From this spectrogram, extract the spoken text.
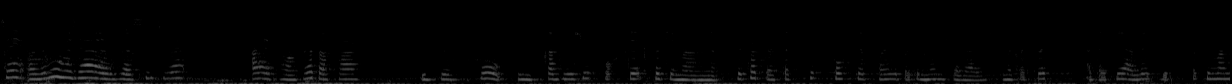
Tiens, un nouveau visage. Si tu veux être en vrai ta sœur, il te faut une stratégie pour tes Pokémon. C'est quoi ta tactique pour capturer les Pokémon sauvages? Ma tactique, attaquer avec des Pokémon.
